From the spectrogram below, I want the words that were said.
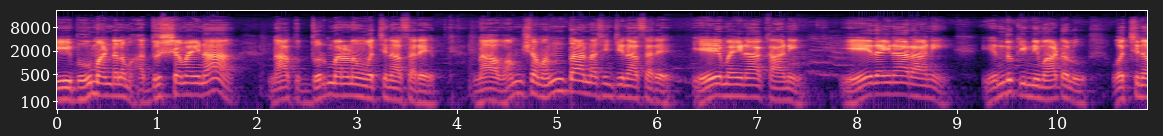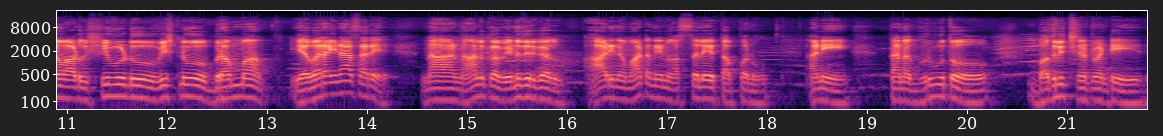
ఈ భూమండలం అదృశ్యమైనా నాకు దుర్మరణం వచ్చినా సరే నా వంశమంతా నశించినా సరే ఏమైనా కానీ ఏదైనా రాని ఎందుకు ఇన్ని మాటలు? వచ్చినవాడు శివుడు విష్ణువు బ్రహ్మ ఎవరైనా సరే నా నాలుక వెనుదిరగదు ఆడిన మాట నేను అస్సలే తప్పను అని తన గురువుతో బదులిచ్చినటువంటి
